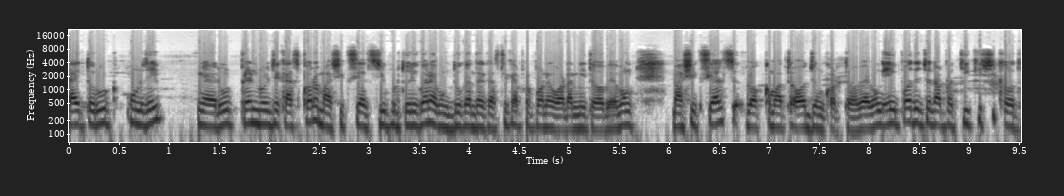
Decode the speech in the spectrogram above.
দায়িত্ব রুট অনুযায়ী রুট প্ল্যান অনুযায়ী কাজ করে মাসিক সেলস রিপোর্ট তৈরি করা এবং দোকানদার কাছ থেকে আপনার পণ্যের অর্ডার নিতে হবে এবং মাসিক সেলস লক্ষ্যমাত্রা অর্জন করতে হবে এবং এই পদের জন্য আপনার কী কী শিক্ষাগত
